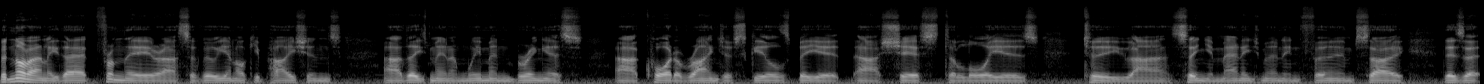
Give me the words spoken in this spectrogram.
But not only that, from their uh, civilian occupations, uh, these men and women bring us uh, quite a range of skills, be it uh, chefs to lawyers to uh, senior management in firms. So there's a,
